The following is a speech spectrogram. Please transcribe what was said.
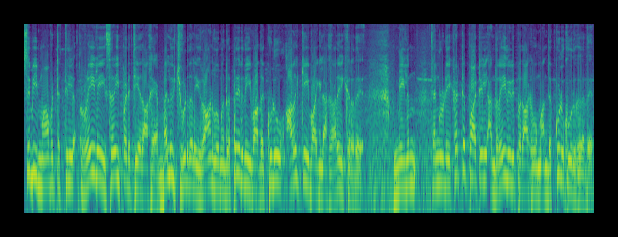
சிபி மாவட்டத்தில் ரயிலை சிறைப்படுத்தியதாக பலூச் விடுதலை இராணுவம் என்ற பிரிவினைவாத குழு அறிக்கை வாயிலாக அறிவிக்கிறது. மேலும் தங்களுடைய கட்டுப்பாட்டில் அந்த ரயில் இருப்பதாகவும் அந்த குழு கூறுகிறது.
